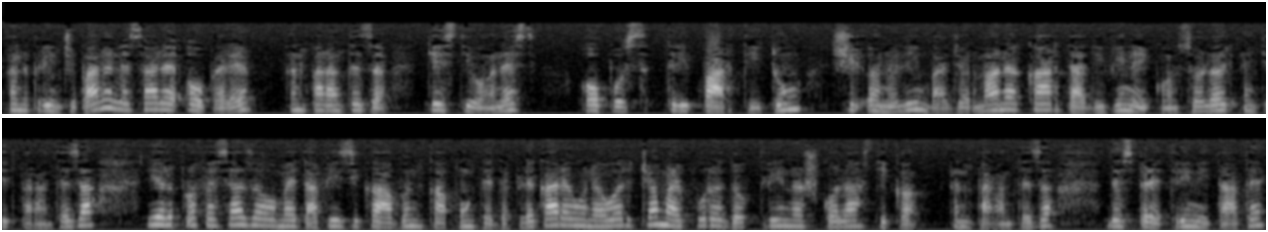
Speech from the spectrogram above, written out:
În principalele sale opere, în paranteză, Chestiones, opus tripartitum și în limba germană Cartea Divinei Consolări, închid paranteza, el profesează o metafizică având ca puncte de plecare uneori cea mai pură doctrină școlastică, în paranteză, despre trinitate,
